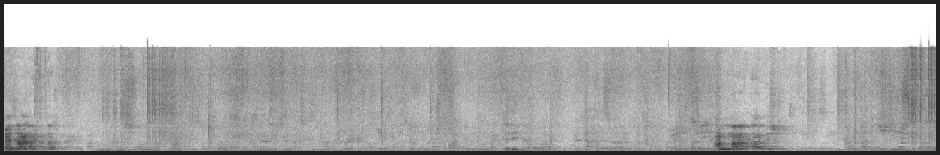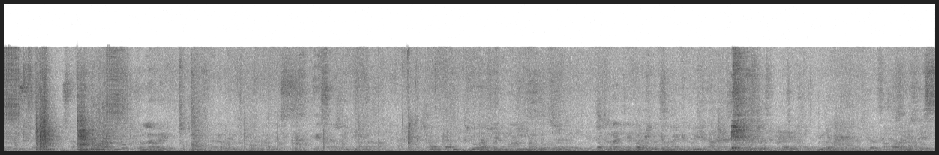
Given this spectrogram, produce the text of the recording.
فيزان أخضر جديد عمار دابش ما شاء الله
